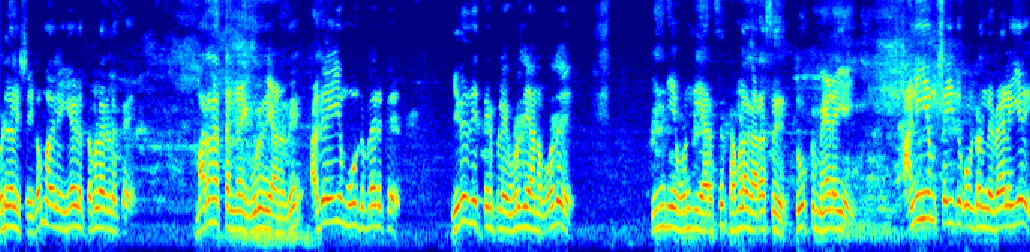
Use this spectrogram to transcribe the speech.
விடுதலை செய்தோம். அதில் ஏழு தமிழர்களுக்கு மரணத்தன்மை உறுதியானது. அதிலேயும் மூன்று பேருக்கு இறுதி தீர்ப்பிலே உறுதியான போது இந்திய ஒன்றிய அரசு தமிழக அரசு தூக்கு மேடையை அணியம் செய்து கொண்டிருந்த வேளையில்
